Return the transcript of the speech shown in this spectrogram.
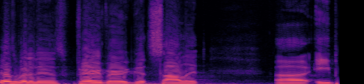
it is what it is. Very very good, solid uh, EP.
